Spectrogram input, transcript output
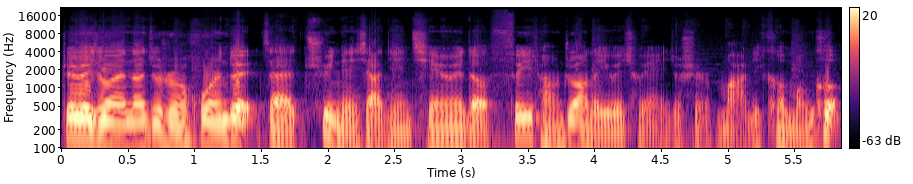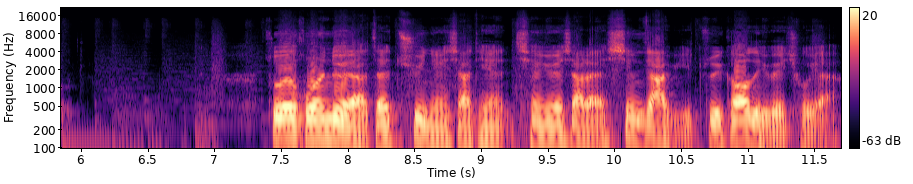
这位球员呢，就是湖人队在去年夏天签约的非常重要的一位球员，就是马利克·蒙克。作为湖人队啊，在去年夏天签约下来性价比最高的一位球员，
